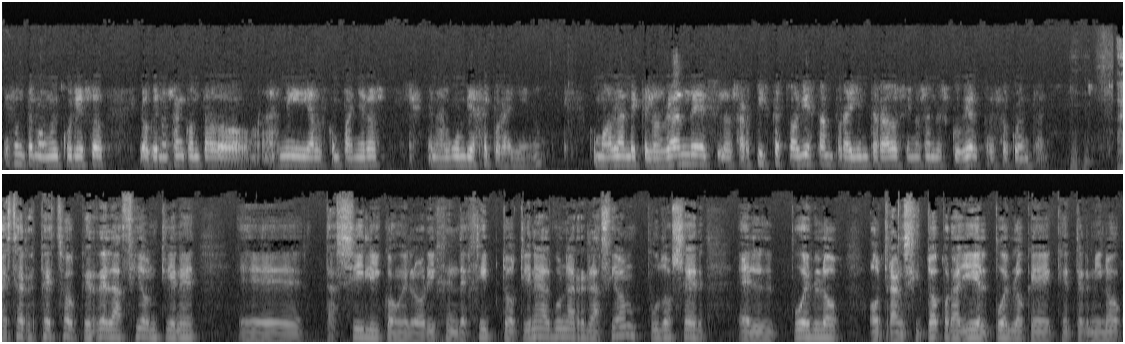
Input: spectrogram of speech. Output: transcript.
es, un tema muy curioso lo que nos han contado a mí y a los compañeros en algún viaje por allí. ¿no? Como hablan de que los grandes, los artistas todavía están por ahí enterrados y no se han descubierto, eso cuentan. A este respecto, ¿qué relación tiene eh, Tassili con el origen de Egipto? ¿Tiene alguna relación? ¿Pudo ser el pueblo o transitó por allí el pueblo que, terminó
